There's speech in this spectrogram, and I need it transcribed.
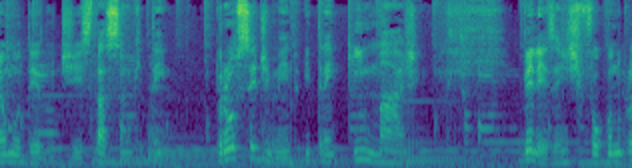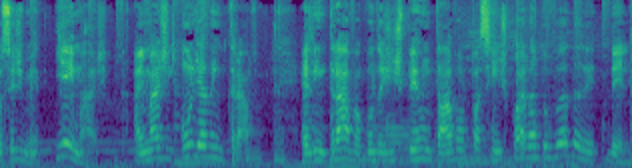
é um modelo de estação que tem procedimento e tem imagem. Beleza, a gente focou no procedimento. E a imagem? A imagem, onde ela entrava? Ela entrava quando a gente perguntava ao paciente qual era a dúvida dele.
